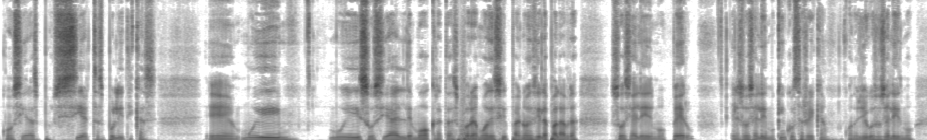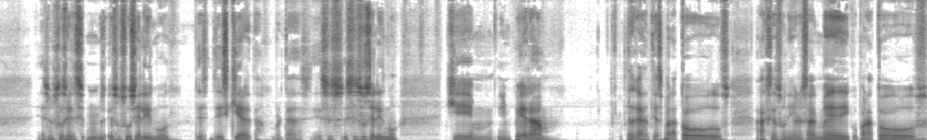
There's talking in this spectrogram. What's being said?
con ciertas, ciertas políticas eh, muy muy socialdemócratas, podríamos decir, para no decir la palabra socialismo, pero el socialismo que en Costa Rica, cuando llegó socialismo, es un socialismo de, izquierda, ¿verdad? Ese, socialismo que mm, impera las garantías para todos, acceso universal médico para todos,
